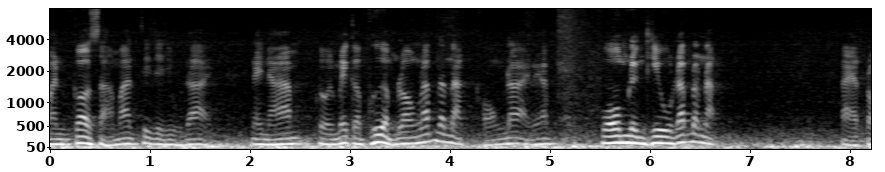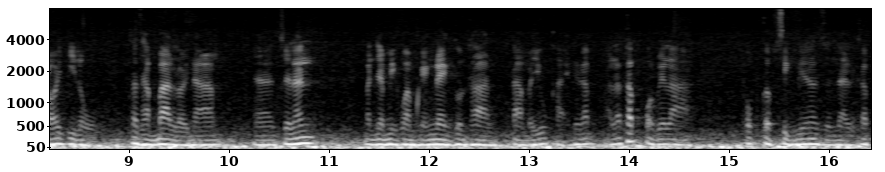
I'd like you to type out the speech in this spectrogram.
มันก็สามารถที่จะอยู่ได้ ในน้ำโดยไม่กระเพื่อมรองรับน้ำหนักของได้นะครับ โฟม1คิวรับน้ำหนัก 800กิโลถ้าทำบ้านลอยน้ำนะฉะนั้นมันจะมีความแข็งแรงทนทานตามอายุขัยนะครับเอาละครับหมดเวลาพบกับสิ่งที่น่าสนใจเลยครับ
